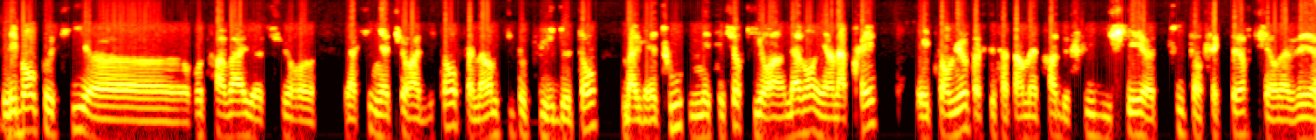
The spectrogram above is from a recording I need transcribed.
Les banques aussi euh, retravaillent sur euh, la signature à distance. Ça met un petit peu plus de temps, malgré tout, mais c'est sûr qu'il y aura un avant et un après. Et tant mieux parce que ça permettra de fluidifier tout un secteur qui en avait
